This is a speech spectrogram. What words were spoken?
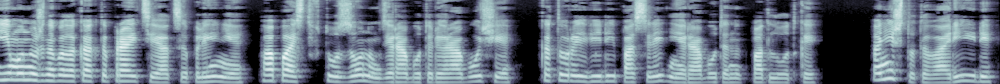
Ему нужно было как-то пройти оцепление, попасть в ту зону, где работали рабочие, которые вели последние работы над подлодкой. Они что-то варили,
